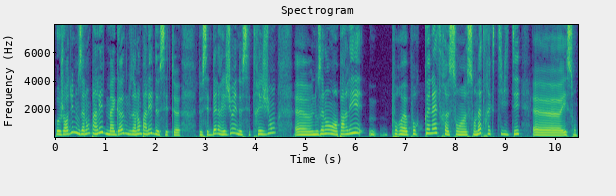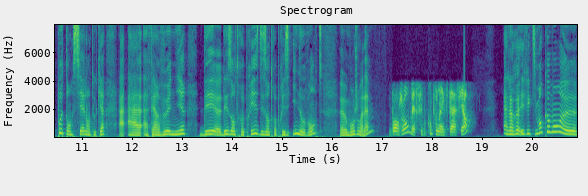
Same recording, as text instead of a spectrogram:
Aujourd'hui, nous allons parler de Magog, nous allons parler de cette, de cette belle région et de cette région. nous allons en parler pour, pour connaître son, son attractivité et son potentiel, en tout cas, à, à, faire venir des, des entreprises, des entreprises innovantes. bonjour Madame. Bonjour, merci beaucoup pour l'invitation. Alors effectivement, comment euh,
